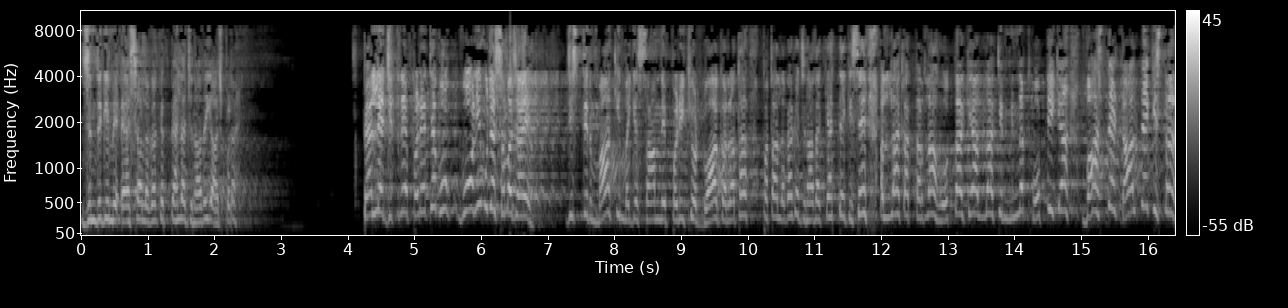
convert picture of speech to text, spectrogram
زندگی میں ایسا لگا کہ پہلا جنادہ ہی آج پڑھا ہے۔ پہلے جتنے پڑھے تھے، وہ وہ نہیں مجھے سمجھ آئے۔ جس دن ماں کی میت سامنے پڑی تھی اور دعا کر رہا تھا پتا لگا کہ جنادہ کہتے کسے اللہ کا ترلا ہوتا کیا؟ اللہ کی منت ہوتی کیا؟ واسطے ڈالتے کس طرح؟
